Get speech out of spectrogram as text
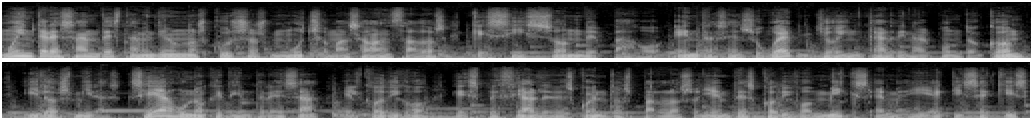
muy interesantes, también tiene unos cursos mucho más avanzados que sí son de pago. Entras en su web joincardinal.com y los miras. Si hay alguno que te interesa, el código especial de descuentos para los oyentes, código MIX, M-I-X-X,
